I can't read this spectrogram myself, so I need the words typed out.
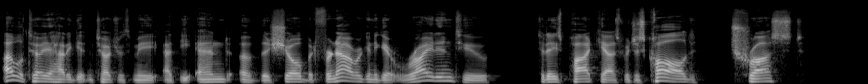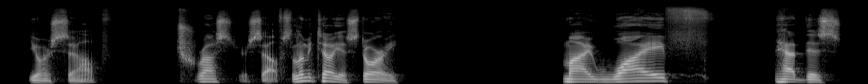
I will tell you how to get in touch with me at the end of the show. But for now, we're going to get right into today's podcast, which is called Trust Yourself trust yourself. So let me tell you a story. My wife had this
